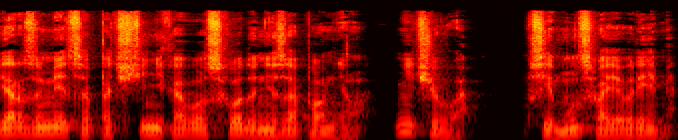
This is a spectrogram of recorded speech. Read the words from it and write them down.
Я, разумеется, почти никого сходу не запомнил. Ничего, всему свое время.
